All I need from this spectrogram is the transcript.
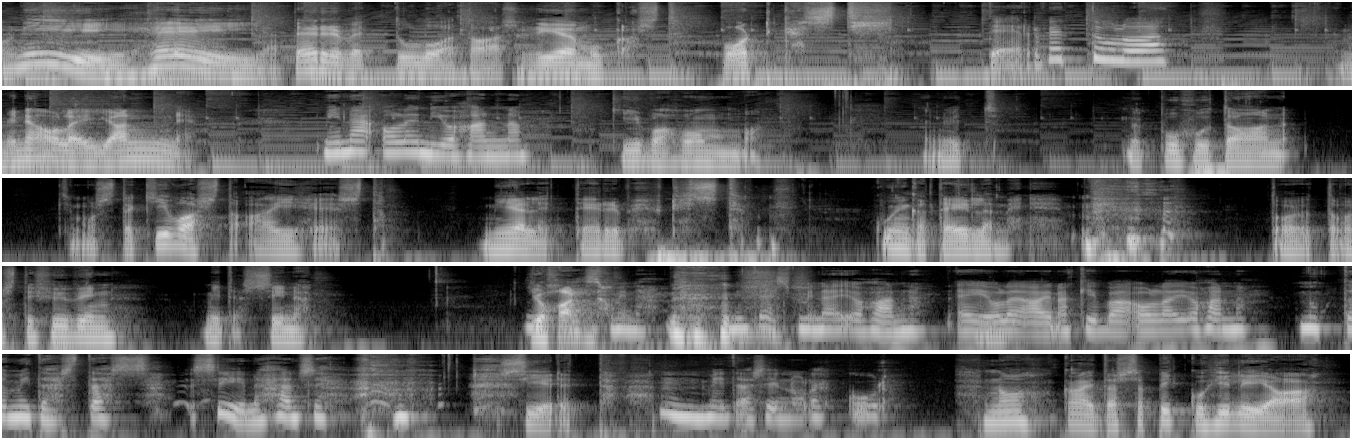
No niin, hei ja tervetuloa taas Riemukasta podcastiin. Tervetuloa! Minä olen Janne. Minä olen Johanna. Kiva homma. Ja nyt me puhutaan semmoista kivasta aiheesta, mielenterveydestä. Kuinka teillä menee? Toivottavasti hyvin. Mitäs sinä? Johanna. Mitäs minä? Mitäs minä, Johanna? Ei ole aina kiva olla Johanna. Mutta mitäs tässä? Siinähän se. Siedettävää. Mm, Mitä sinulle kuuluu? No, kai tässä pikkuhiljaa,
